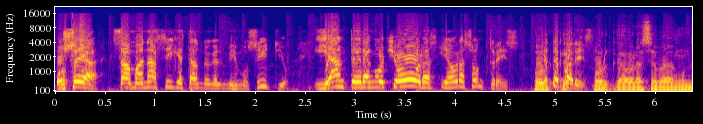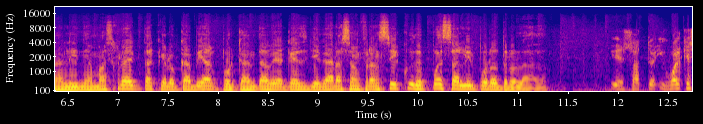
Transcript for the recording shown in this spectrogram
O sea, Samaná sigue estando en el mismo sitio y antes eran ocho horas y ahora son tres. ¿Qué te parece? porque ahora se va en una línea más recta que lo que había, porque antes había que llegar a San Francisco y después salir por otro lado. Exacto, igual que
